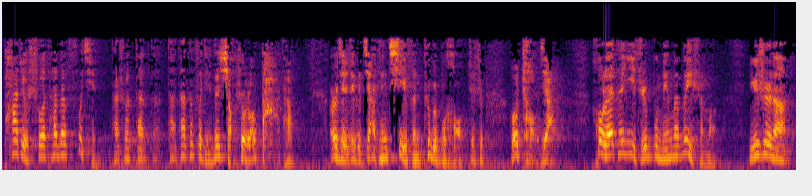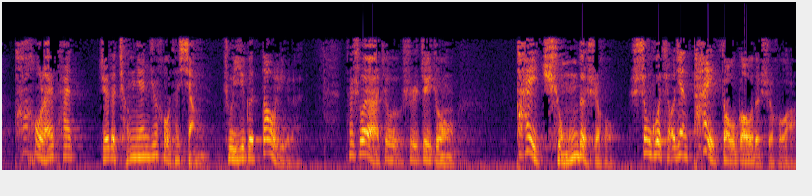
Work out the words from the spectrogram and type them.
他就说他的父亲，他说他他他他的父亲他小时候老打他，而且这个家庭气氛特别不好，就是老吵架。后来他一直不明白为什么，于是呢，他后来他觉得成年之后，他想出一个道理来。他说呀，就是这种太穷的时候，生活条件太糟糕的时候啊。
